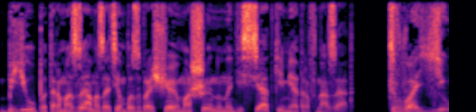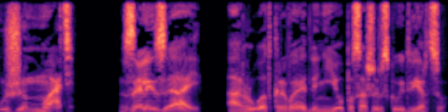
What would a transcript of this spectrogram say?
бью по тормозам, а затем возвращаю машину на десятки метров назад. «Твою же мать!» «Залезай!» Ору, открывая для нее пассажирскую дверцу.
